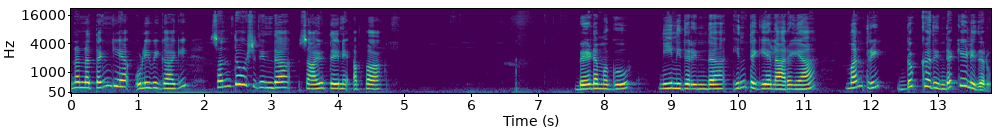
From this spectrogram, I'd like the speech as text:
ನನ್ನ ತಂಗಿಯ ಉಳಿವಿಗಾಗಿ ಸಂತೋಷದಿಂದ ಸಾಯುತ್ತೇನೆ ಅಪ್ಪ. ಬೇಡ ಮಗು ನೀನಿದರಿಂದ ಹಿಂತೆಗೆಯಲಾರೆಯಾ? ಮಂತ್ರಿ ದುಃಖದಿಂದ ಕೇಳಿದರು.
